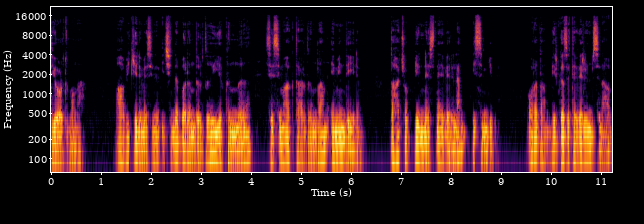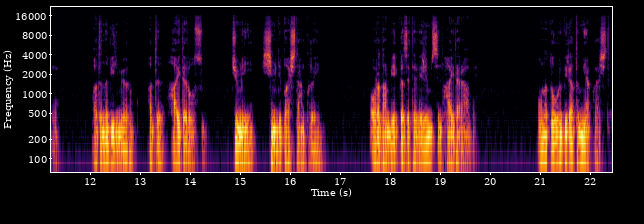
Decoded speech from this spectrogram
diyordum ona. Abi kelimesinin içinde barındırdığı yakınlığı sesime aktardığımdan emin değilim. Daha çok bir nesneye verilen isim gibi. Oradan bir gazete verir misin abi? Adını bilmiyorum. Adı Haydar olsun. Cümleyi şimdi baştan kurayım. Oradan bir gazete verir misin Haydar abi? Ona doğru bir adım yaklaştım.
